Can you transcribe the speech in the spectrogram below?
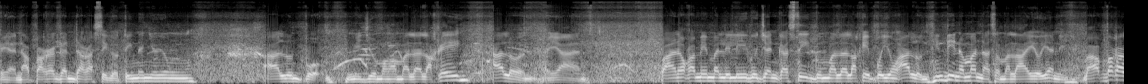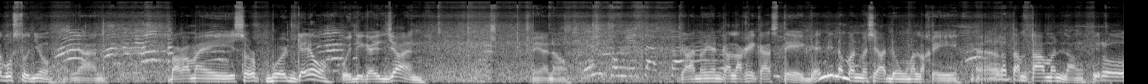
ayan, napakaganda kasi. Go. Tingnan nyo yung alon po. Medyo mga malalaking alon. Ayan. Paano kami maliligo dyan kasi kung malalaki po yung alon? Hindi naman, nasa malayo yan eh. Baka, baka gusto nyo. Ayan. Baka may surfboard kayo. Pwede kayo dyan. Ayan o. Pa. Gaano yan kalaki kastig? Hindi naman masyadong malaki. Uh, katamtaman lang. Pero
